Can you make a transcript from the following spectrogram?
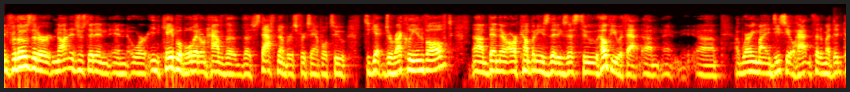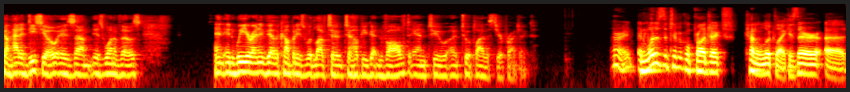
And for those that are not interested in, in or incapable, they don't have the, the staff numbers, for example, to to get directly involved, um, then there are companies that exist to help you with that. Um, uh, I'm wearing my Indicio hat instead of my DIDComm hat. Indicio is um, is one of those. And, and we or any of the other companies would love to, to help you get involved and to uh, to apply this to your project. All right. And what does the typical project kind of look like? Is there a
